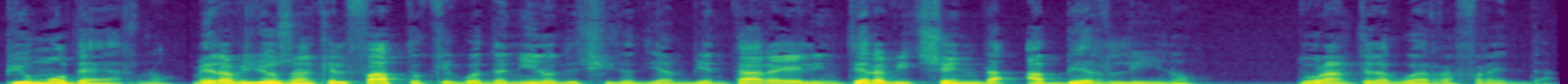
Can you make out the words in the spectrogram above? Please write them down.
più moderno. Meraviglioso anche il fatto che Guadagnino decida di ambientare l'intera vicenda a Berlino durante la guerra fredda.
